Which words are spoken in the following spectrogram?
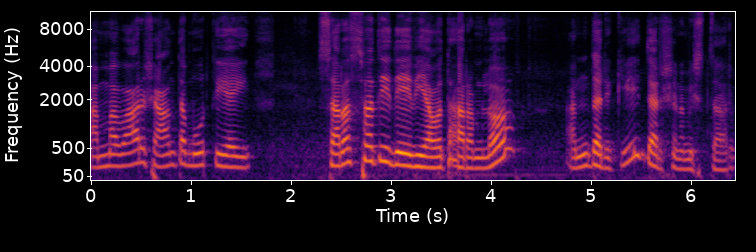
అమ్మవారు శాంతమూర్తి అయి సరస్వతీదేవి అవతారంలో అందరికీ దర్శనమిస్తారు.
